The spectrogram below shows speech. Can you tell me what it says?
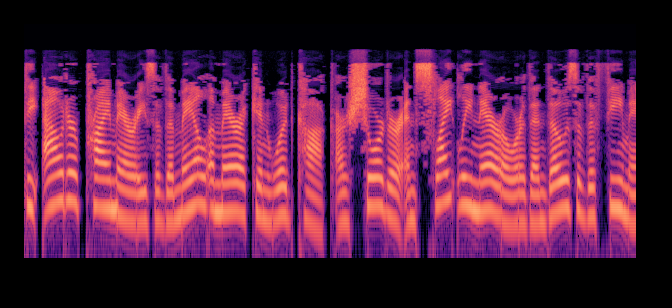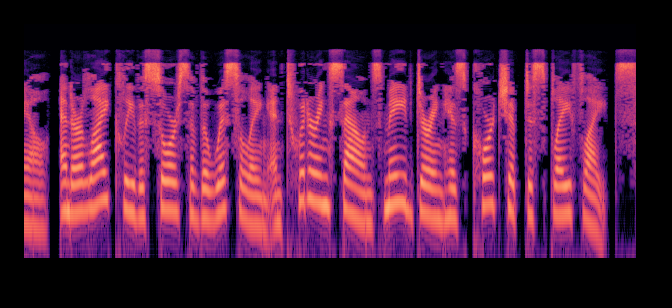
The outer primaries of the male American woodcock are shorter and slightly narrower than those of the female, and are likely the source of the whistling and twittering sounds made during his courtship display flights.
